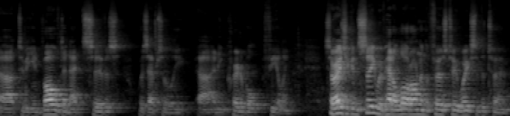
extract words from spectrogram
uh, to be involved in that service was absolutely uh, an incredible feeling. So as you can see, we've had a lot on in the first two weeks of the term.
